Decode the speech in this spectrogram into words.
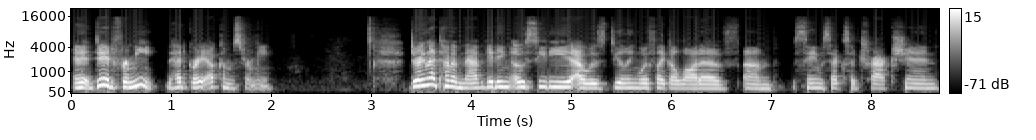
and it did for me it had great outcomes for me during that time of navigating OCD, I was dealing with like a lot of um, same sex attraction,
